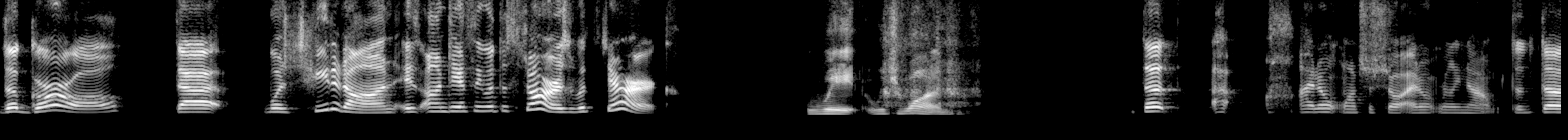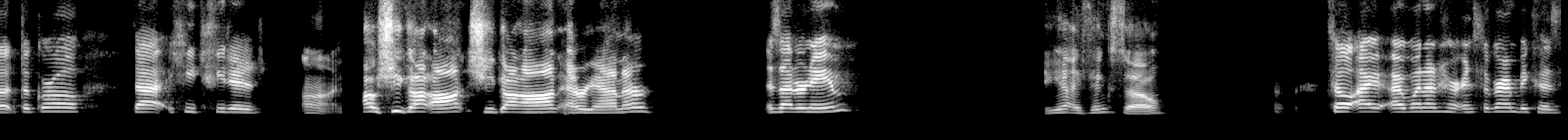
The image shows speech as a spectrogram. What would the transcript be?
The girl that was cheated on is on Dancing with the Stars with Derek. Wait, which one? The I don't watch the show. I don't really know. The the the girl that he cheated on. Oh, she got on. She got on Ariana. Is that her name? Yeah, I think so. So I I went on her Instagram because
